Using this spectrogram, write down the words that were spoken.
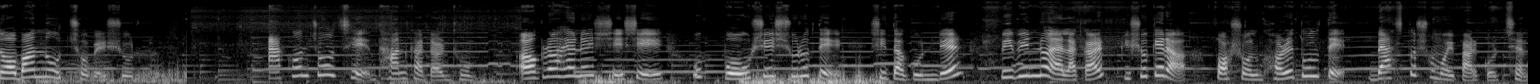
নবান্ন উৎসবের সুর। এখন চলছে ধান কাটার ধুম। অগ্রহায়ণের শেষে ও পৌষের শুরুতে সীতাকুণ্ডের বিভিন্ন এলাকার কৃষকেরা ফসল ঘরে তুলতে ব্যস্ত সময় পার করছেন।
